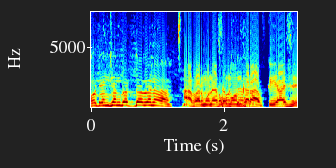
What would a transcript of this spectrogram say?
ও টেনশন করতে হবে না। আবার মনে আছে মন খারাপ? কি আছে?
